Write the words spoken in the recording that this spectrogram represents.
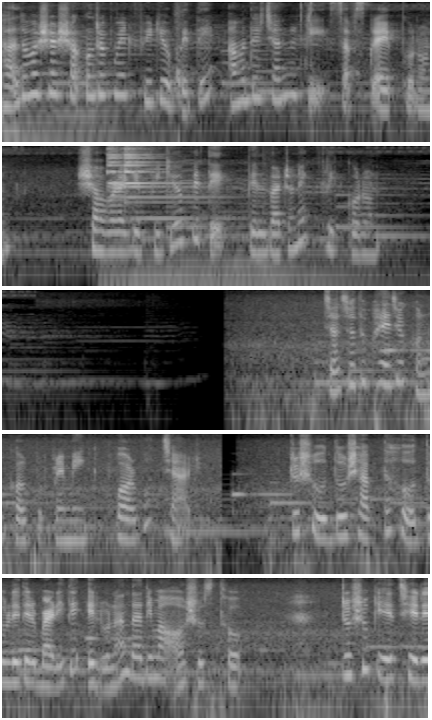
ভালোবাসার সকল রকমের ভিডিও পেতে আমাদের চ্যানেলটি সাবস্ক্রাইব করুন। সবার আগে ভিডিও পেতে বেল বাটনে ক্লিক করুন। চাচাতো ভাই যখন কল্পপ্রেমিক, পর্ব চার। টুসু দু সপ্তাহ তুলিদের বাড়িতে এলো না, দাদিমা অসুস্থ। টুসুকে ছেড়ে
